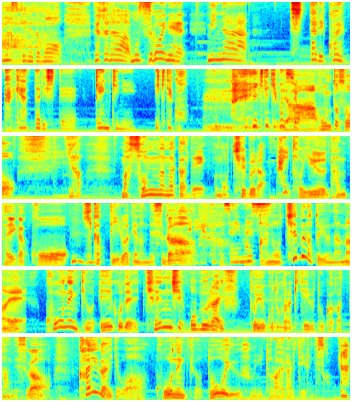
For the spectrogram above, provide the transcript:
ますけれども、だからもうすごいね、みんな知ったり声かけ合ったりして元気に生きていこう。生きていきましょう。いや本当そう。いやまあ、そんな中でこのチェブラという団体がこう光っているわけなんですが、ありがとうございます。あのチェブラという名前更年期を英語でチェンジオブライフということから来ていると伺ったんですが海外では更年期はどういうふうに捉えられているんですか？あ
